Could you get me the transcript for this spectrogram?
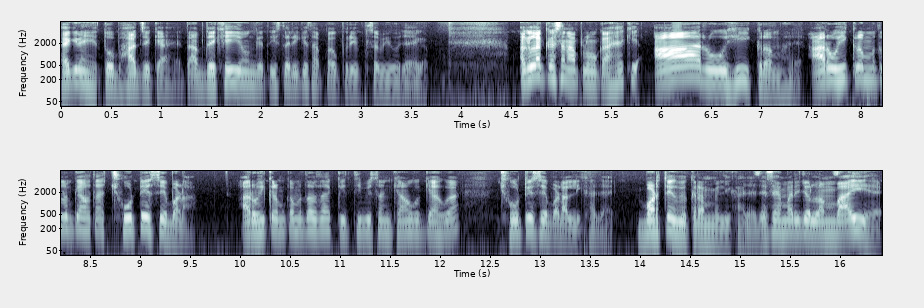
है कि नहीं? तो भाज्य क्या है? तो आप देखे ही होंगे तो इस तरीके से आपका उपयुक्त सभी हो जाएगा। अगला क्वेश्चन आप लोगों का है कि आरोही क्रम है। आरोही क्रम मतलब क्या होता है? छोटे से बड़ा। आरोही क्रम का मतलब होता है किसी भी संख्याओं को क्या हुआ? छोटे से बड़ा लिखा जाए। बढ़ते हुए क्रम में लिखा जाए। जैसे हमारी जो लंबाई है,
